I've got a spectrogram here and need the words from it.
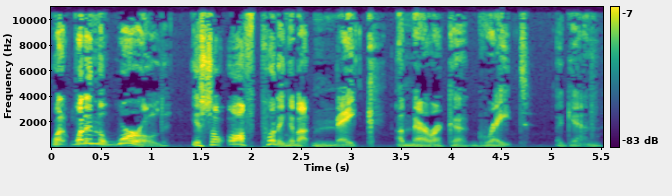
What, what in the world is so off putting about make America great again?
